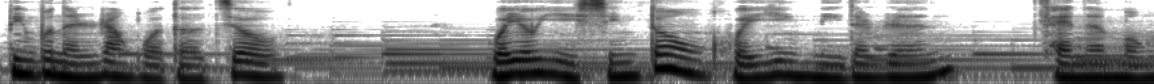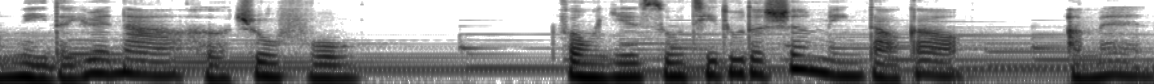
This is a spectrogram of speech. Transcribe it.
并不能让我得救。唯有以行动回应你的人，才能蒙你的悦纳和祝福。奉耶稣基督的圣名祷告，阿门。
